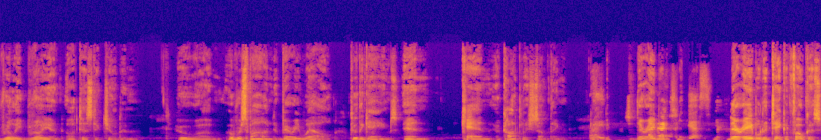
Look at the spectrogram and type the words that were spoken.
really brilliant autistic children who uh, who respond very well to the games and can accomplish something. Right. They're able. Actually, to, yes. They're able to take a focus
